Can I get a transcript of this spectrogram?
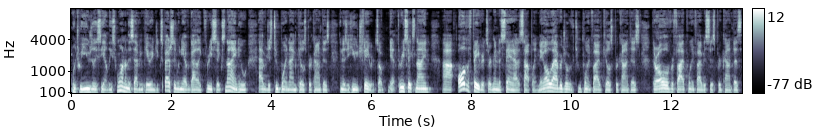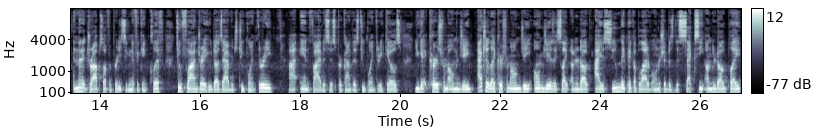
which we usually see at least one in the 7K range, especially when you have a guy like 369 who averages 2.9 kills per contest and is a huge favorite. So yeah, 369, uh, all the favorites are going to stand out of top lane. They all average over 2.5 kills per contest. They're all over 5.5 assists per contest. And then it drops off a pretty significant cliff to Flandre, who does average 2.3 uh, and 5 assists per contest, 2.3 kills. You get Curse from OMG. Actually like Curse from OMG. OMG is a slight underdog. I assume they pick up a lot of ownership as the sexy underdog play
